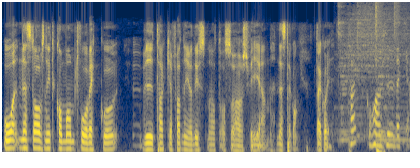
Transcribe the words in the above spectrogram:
Och nästa avsnitt kommer om två veckor. Vi tackar för att ni har lyssnat och så hörs vi igen nästa gång. Tack och hej. Tack och ha en fin vecka.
